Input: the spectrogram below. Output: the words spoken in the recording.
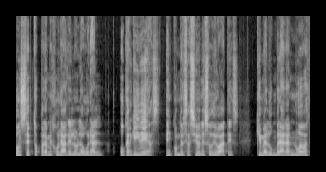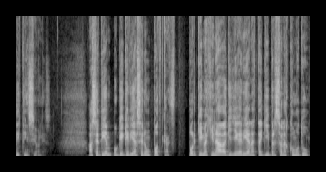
conceptos para mejorar en lo laboral o cargué ideas en conversaciones o debates que me alumbraran nuevas distinciones. Hace tiempo que quería hacer un podcast, porque imaginaba que llegarían hasta aquí personas como tú,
